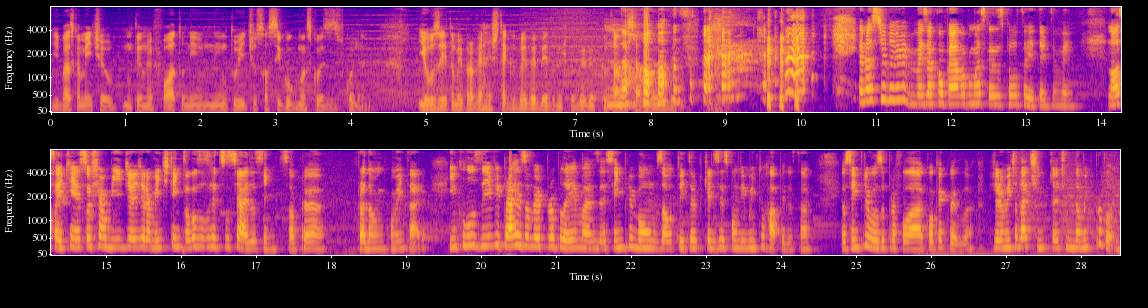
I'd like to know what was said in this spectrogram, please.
e basicamente eu não tenho nem foto, nem, nem um tweet, eu só sigo algumas coisas e fico olhando. E eu usei também pra ver a hashtag do BBB durante o BBB, porque eu tava viciado no BBB. eu não assisti o BBB, mas eu acompanhava algumas coisas pelo Twitter também. Nossa, e quem é social media geralmente tem todas as redes sociais, assim, só pra para dar um comentário. Inclusive, para resolver problemas, é sempre bom usar o Twitter porque eles respondem muito rápido, tá? Eu sempre uso para falar qualquer coisa. Geralmente é da TIM, porque a TIM dá muito problema.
